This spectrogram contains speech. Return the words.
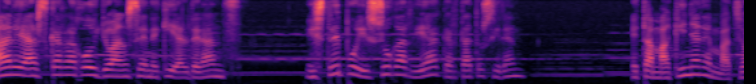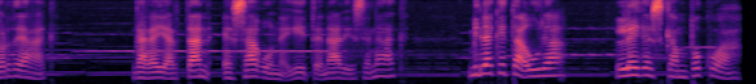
are azkarrago joan zen alderantz, istripu izugarriak gertatu ziren, eta makinaren batzordeak, garai hartan ezagun egiten ari zenak, milaketa ura legez kanpokoa,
